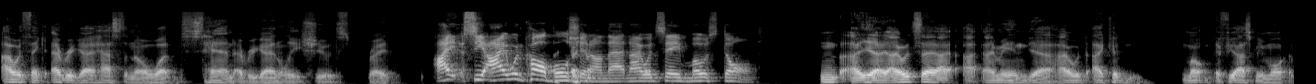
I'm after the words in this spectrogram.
I would think every guy has to know what hand every guy in the league shoots, right? I see. I would call bullshit on that, and I would say most don't. Uh, yeah, I would say. I, I, I mean, yeah, I would. I could if you ask me more,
